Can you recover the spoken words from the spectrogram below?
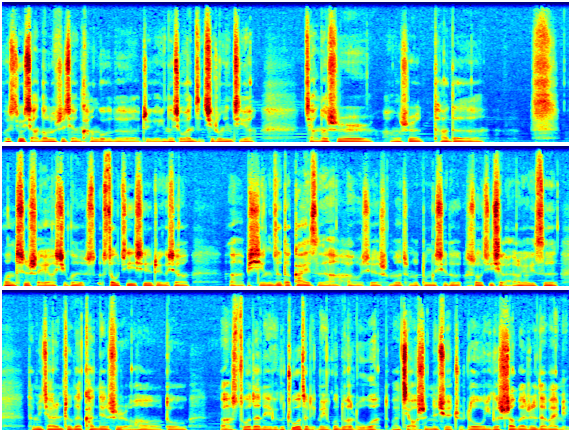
我就想到了之前看过的这个《樱桃小丸子》其中一集啊，讲的是好像是他的，忘了是谁啊，喜欢搜集一些这个像呃瓶子的盖子啊，还有些什么什么东西都收集起来。然后有一次，他们一家人正在看电视，然后都。呃，缩在那个个桌子里面有个暖炉啊，都把脚伸进去，只露一个上半身在外面。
